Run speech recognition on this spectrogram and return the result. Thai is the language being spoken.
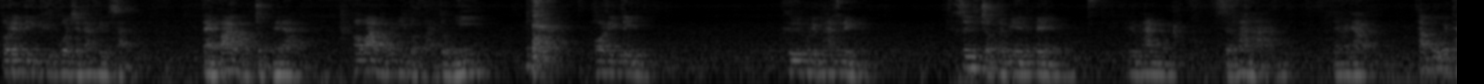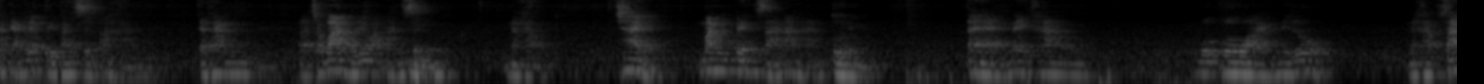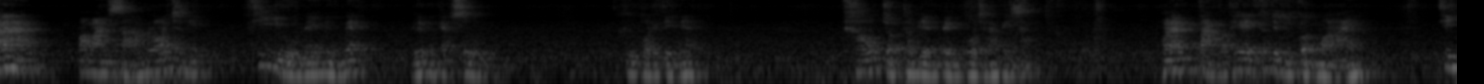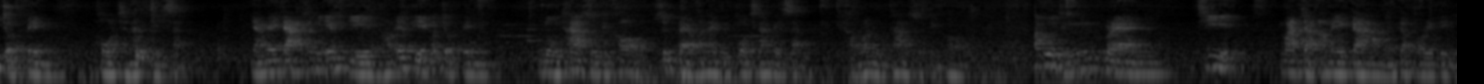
โปรตีนคือโภชนะเภสัชแต่บ้านเราจดไม่ได้ เพราะว่าเราไม่มีกฎหมายตัวนี้โปรตีนคือผลิตภัณฑ์หนึ่ง ซึ่งจดทะเบียนเป็นผลิตภัณฑ์เสริมอาหารใช่ไหมครับ ถ้าพูดเป็นทางการเขาเรียกผลิตภัณฑ์เสริมอาหาร แต่ทางชาวบ้านเราเรียกว่าอาหารเสริมนะครับ ใช่มันเป็นสารอาหารตัวหนึ่ง แต่ในทาง worldwide ในโลกนะครับ สารอาหาร ประมาณ 300 ชนิดที่อยู่ใน 1 เม็ดหรือ 1 แคปซูล คือโปรตีนเนี่ยเขาจดทะเบียนเป็นโภชนะเภสัชเพราะนั้นต่างประเทศก็จะมีกฎหมายที่จดเป็นโภชนะเภสัชอย่างอเมริกาเขามี FDA ของเขา FDA เขาจดเป็นนูท่าซูติคอลซึ่งแปลว่าไทยคือโภชนะเภสัชคำว่านูท่าซูติคอลถ้าพูดถึงแบรนด์ที่มาจากอเมริกาเหมือนกับโอริติน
